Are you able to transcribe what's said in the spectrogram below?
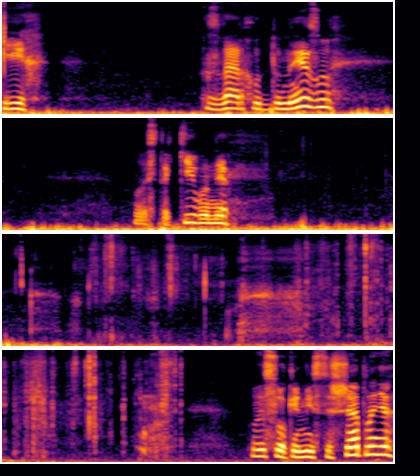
їх зверху донизу. Ось такі вони. Високе місце щеплення.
